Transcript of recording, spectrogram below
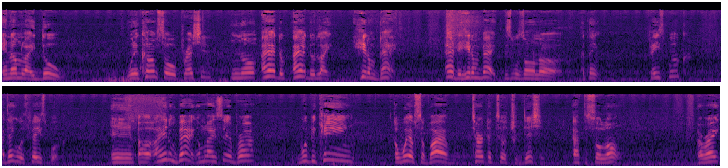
And I'm like, dude, when it comes to oppression, you know, I had to I had to like hit him back. I had to hit him back. This was on, uh, I think, Facebook. I think it was Facebook. And uh, I hit him back. I'm like, I said, bro, what became a way of survival turned into a tradition after so long. All right?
